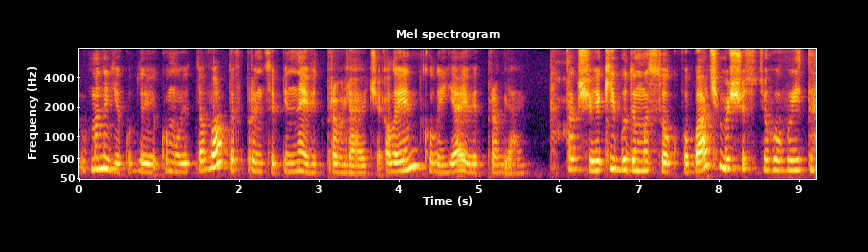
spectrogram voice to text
в мене є куди кому віддавати, в принципі, не відправляючи, але інколи я і відправляю. Так що, який буде мисок, побачимо, що з цього вийде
